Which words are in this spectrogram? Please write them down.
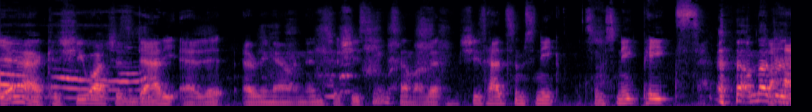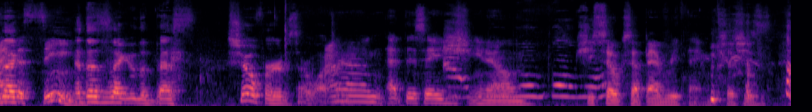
Yeah, because she watches Daddy edit every now and then, so she's seen some of it. She's had some sneak some sneak peeks I'm not sure if behind the that, scenes. if that's like the best show for her to start watching. Um, at this age, you know, she soaks up everything. So she's.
